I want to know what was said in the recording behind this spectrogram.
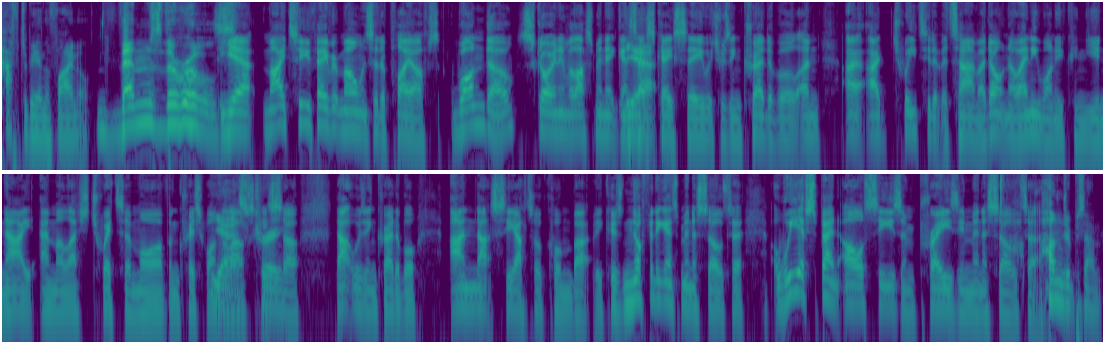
have to be in the final. Them's the rules. Yeah, my two favourite moments of the playoffs. Wondo scoring in the last minute against Yeah. SKC, which was incredible. And I, I tweeted at the time, I don't know anyone who can unite MLS Twitter more than Chris Yeah, Wondolowski. true. so that was incredible. And that Seattle comeback because nothing against Minnesota. We have spent all season praising Minnesota. 100%.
